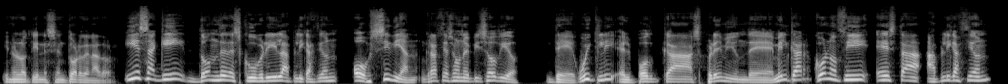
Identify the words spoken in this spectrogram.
y no lo tienes en tu ordenador. Y es aquí donde descubrí la aplicación Obsidian. Gracias a un episodio de Weekly, el podcast premium de Milcar, conocí esta aplicación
